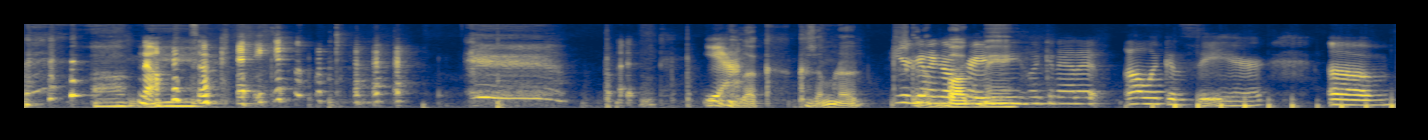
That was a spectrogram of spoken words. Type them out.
Um, No, we- it's okay. but yeah, Look, because I'm gonna. you're gonna go bug crazy me. looking at it. I'll look and see here. Um.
